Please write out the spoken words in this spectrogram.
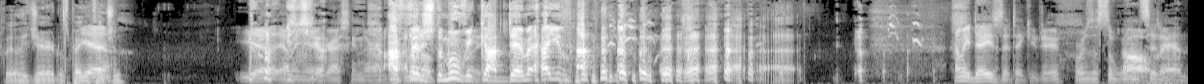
Clearly, Jared was paying Yeah. attention. Yeah, I mean, yeah, you're asking the wrong. I don't finished the movie. God damn it! How you? How many days did it take you, Jared? Or is this the one Oh, sitting man.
